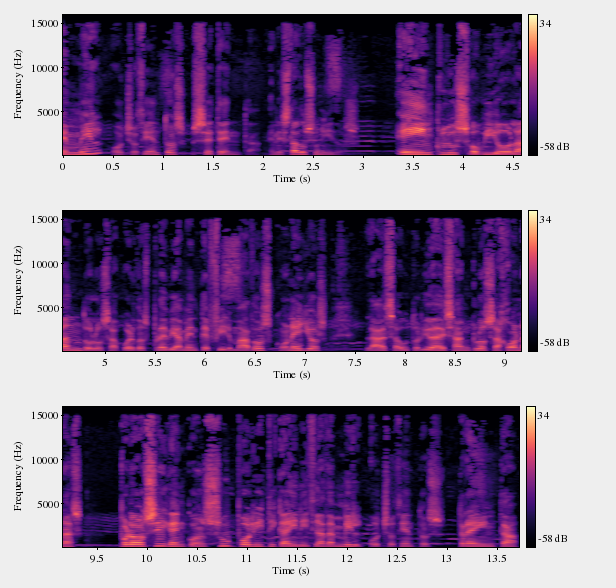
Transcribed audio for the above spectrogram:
En 1870, en Estados Unidos, e incluso violando los acuerdos previamente firmados con ellos, las autoridades anglosajonas prosiguen con su política iniciada en 1830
